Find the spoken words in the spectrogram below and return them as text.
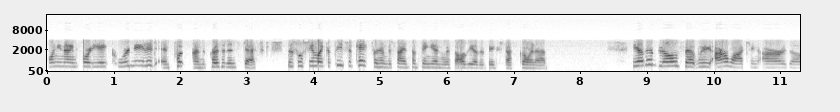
2948 coordinated and put on the president's desk. This will seem like a piece of cake for him to sign something in with all the other big stuff going on. The other bills that we are watching are the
